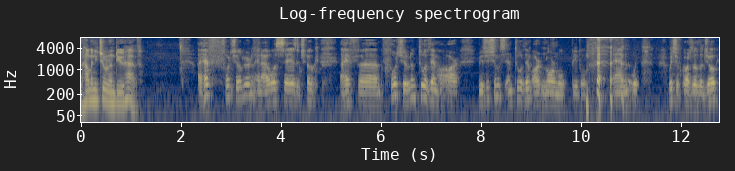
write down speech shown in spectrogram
how many children do you have? I have four children, and I always say as a joke, I have um, four children. Two of them are musicians, and two of them are normal people, and which, of course, is a little joke.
